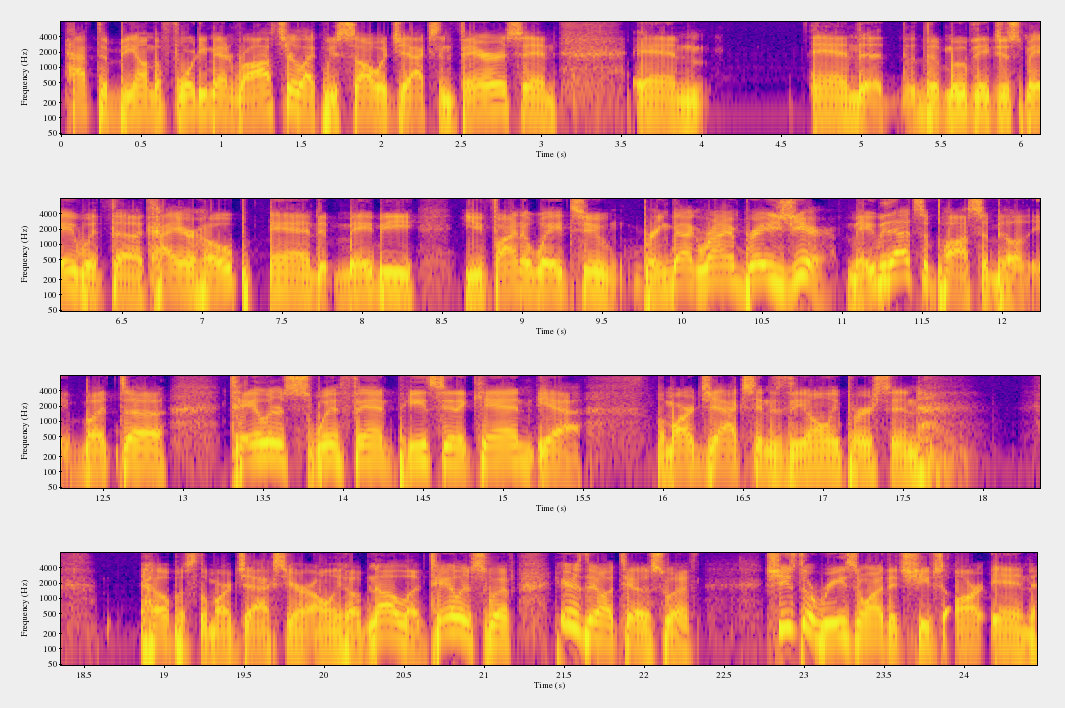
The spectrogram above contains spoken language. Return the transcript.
have to be on the 40 man roster like we saw with Jackson Ferris and and and the move they just made with uh, Zyhir Hope, and maybe you find a way to bring back Ryan Brasier. Maybe that's a possibility. But uh, Taylor Swift fan, pizza in a can, yeah. Lamar Jackson is the only person. Help us, Lamar Jackson, our only hope. No, look, Taylor Swift. Here's the with Taylor Swift. She's the reason why the Chiefs are in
